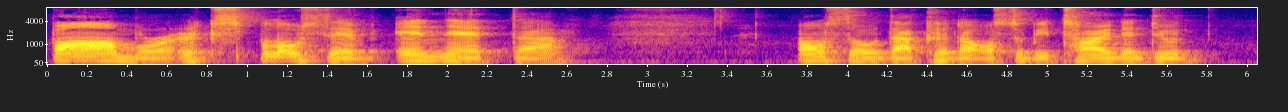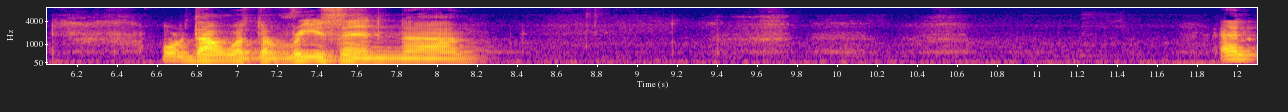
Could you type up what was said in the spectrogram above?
bomb or explosive in it. also, that could also be tied into or that was the reason. Uh, and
